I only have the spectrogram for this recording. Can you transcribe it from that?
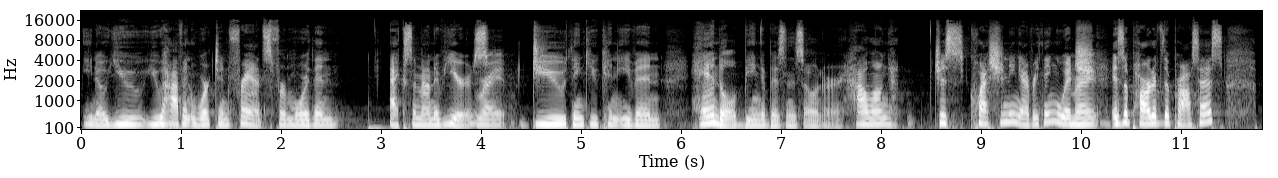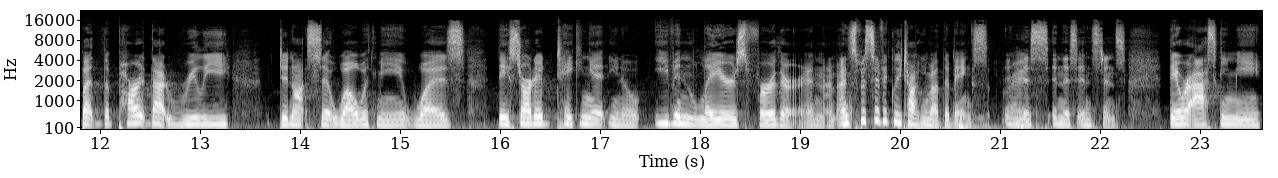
you know you you haven't worked in france for more than x amount of years Right. do you think you can even handle being a business owner how long just questioning everything which Right. is a part of the process but the part that really did not sit well with me was they started taking it you know even layers further and i'm, I'm specifically talking about the banks in Right. this in this instance they were asking me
